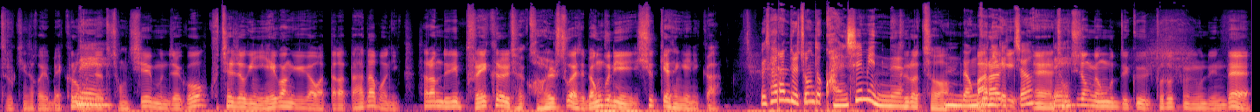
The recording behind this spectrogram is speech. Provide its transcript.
드루킹 사건의 매크로 네. 문제도 정치의 문제고 구체적인 이해관계가 왔다 갔다 하다 보니 사람들이 브레이크를 저- 걸 수가 있어요. 명분이 쉽게 생기니까. 사람들이 좀 더 관심 있는 그렇죠. 음, 명분이겠죠. 말하기, 예, 네. 정치적 명분도 있고 도덕적 명분도 있는데 예를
